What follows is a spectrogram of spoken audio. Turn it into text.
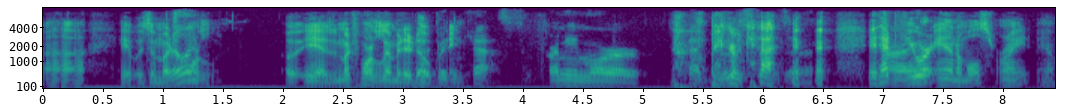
Uh, it was a much Really? more uh, yeah, it was a much more limited Bigger opening. cast. I mean, more. Bigger movie cat. stars in it. it had All fewer right. animals, right? Yeah.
